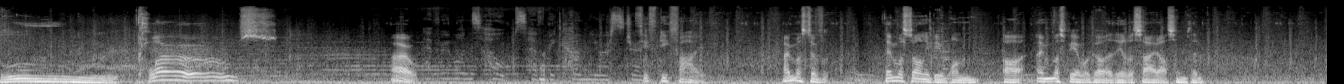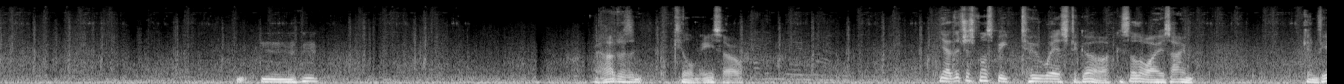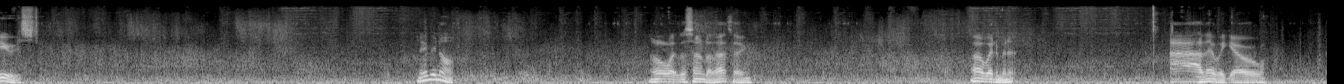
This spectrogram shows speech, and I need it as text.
Ooh, close! Oh, Everyone's hopes have become your strength. 55. I must have... There must only be one... Or I must be able to go to the other side or something. Mm-hmm. That doesn't kill me, so... Heading there now. Yeah, there just must be two ways to go, because otherwise I'm... confused. Maybe not. I don't like the sound of that thing. Oh, wait a minute. Ah, there we go.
